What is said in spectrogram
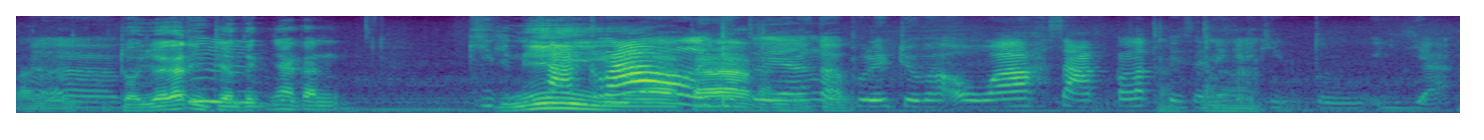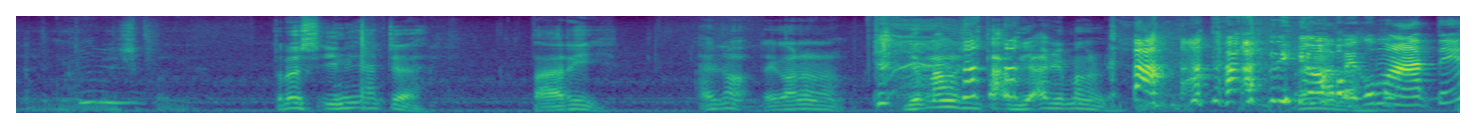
karena Heeh, bedoyo kan identiknya kan Gitu, gini, sakral ya kan, gitu ya gitu. nggak boleh doa owah saklek biasanya Nah. kayak gitu iya terus ini ada. Tari. Ayo no tekono no dia mang tak biar dia mang. HP ku mati.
